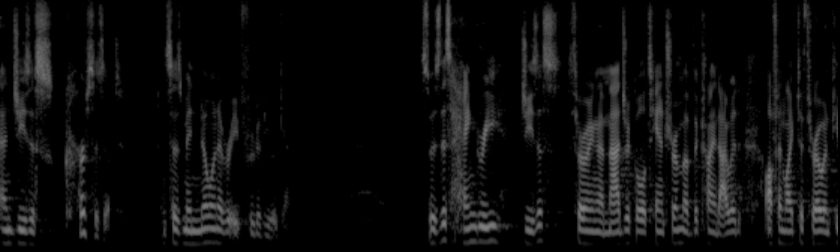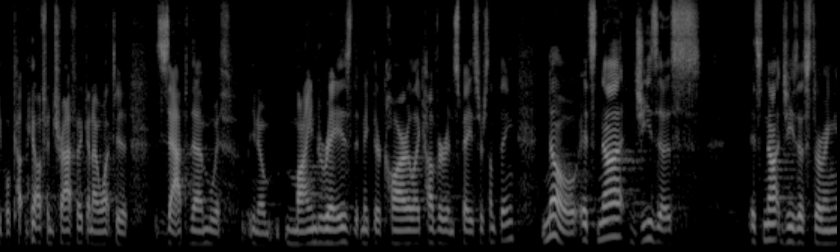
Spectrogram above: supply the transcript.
And Jesus curses it and says, May no one ever eat fruit of you again. So is this hangry Jesus throwing a magical tantrum of the kind I would often like to throw when people cut me off in traffic and I want to zap them with, you know, mind rays that make their car like hover in space or something. No, it's not Jesus. It's not Jesus throwing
